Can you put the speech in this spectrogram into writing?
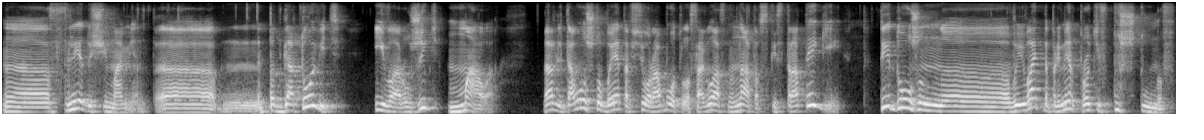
Э, следующий момент. Э, подготовить и вооружить мало. Да, для того, чтобы это все работало согласно натовской стратегии, ты должен э, воевать, например, против пуштунов.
